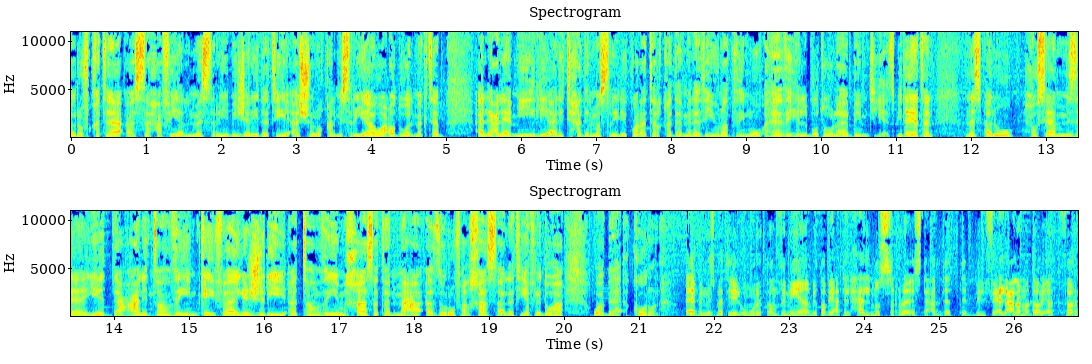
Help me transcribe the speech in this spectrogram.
رفقة الصحفي المصري بجريدة الشروق المصرية وعضو المكتب الإعلامي للاتحاد المصري لكرة القدم الذي ينظم هذه البطولة بامتياز. بداية نسأل حسام زايد عن التنظيم كيف يجري التنظيم خاصة مع الظروف الخاصة التي يفرضها وباء كورونا. آه، بالنسبة للأمور التنظيمية بطبيعة الحال مصر استعدت بالفعل على مدار أكثر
